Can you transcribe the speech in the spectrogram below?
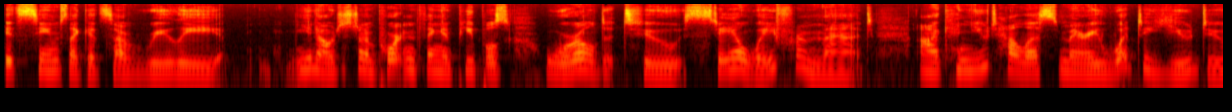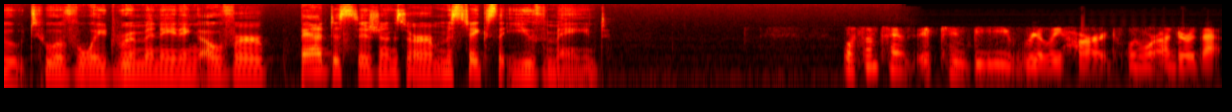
It seems like it's a really you know, just an important thing in people's world to stay away from that. Uh, can you tell us, Mary, what do you do to avoid ruminating over bad decisions or mistakes that you've made? Well, sometimes it can be really hard when we're under that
